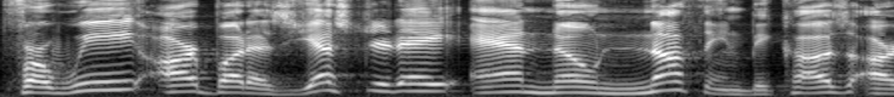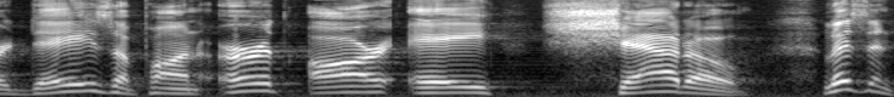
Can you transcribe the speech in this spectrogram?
For we are but as yesterday and know nothing, because our days upon earth are a shadow. Listen,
